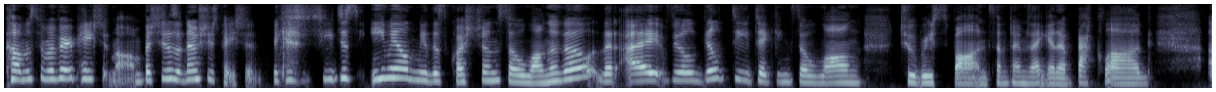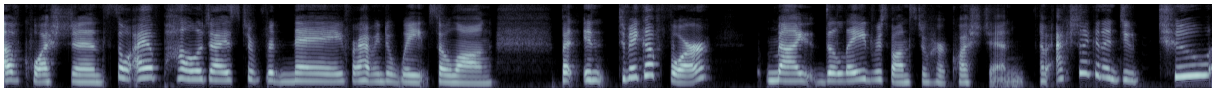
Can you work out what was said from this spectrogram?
comes from a very patient mom, but she doesn't know she's patient because she just emailed me this question so long ago that I feel guilty taking so long to respond. Sometimes I get a backlog of questions. So I apologize to Renee for having to wait so long. But in to make up for my delayed response to her question, I'm actually going to do two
